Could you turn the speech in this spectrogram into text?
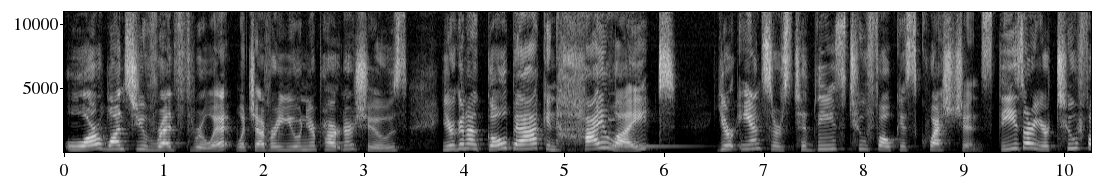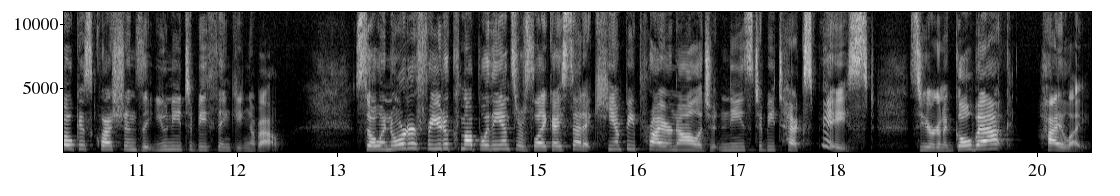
or once you've read through it, whichever you and your partner choose, you're going to go back and highlight your answers to these two focus questions. These are your two focus questions that you need to be thinking about. So in order for you to come up with answers, like I said, it can't be prior knowledge. It needs to be text-based. So you're going to go back, highlight.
